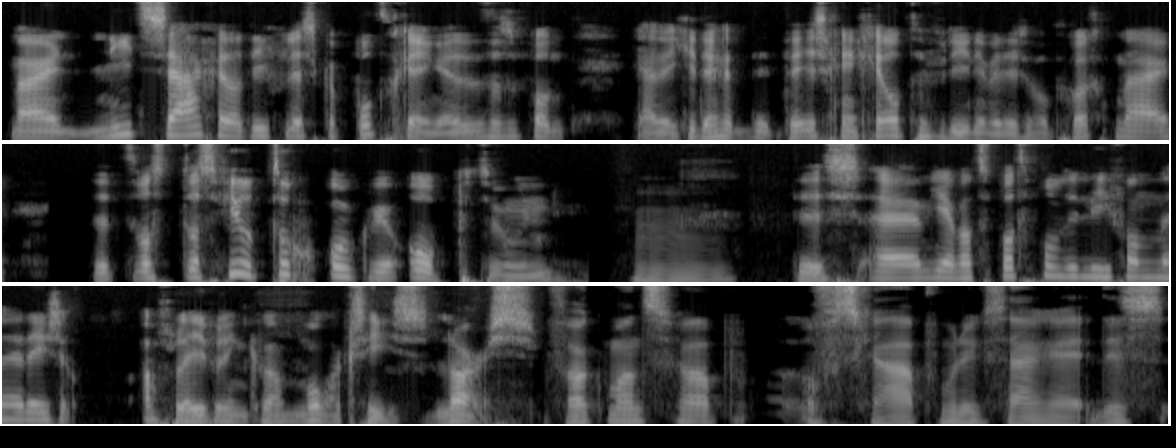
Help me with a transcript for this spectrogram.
maar niet zagen dat die fles kapot ging. En dat was van, ja weet je, er, er is geen geld te verdienen met deze opdracht, maar Dat, was, dat viel toch ook weer op toen. Hmm. Dus ehm, ja, wat, wat vonden jullie van eh, deze aflevering qua molacties? Lars? Vakmanschap, of schaap moet ik zeggen, het is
